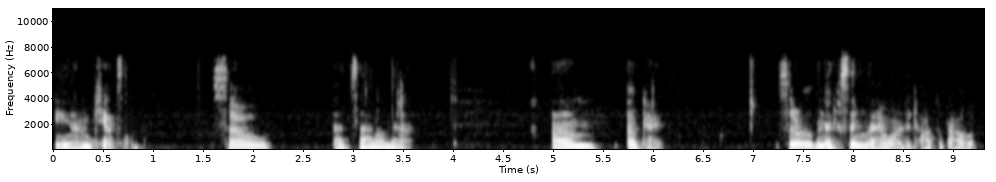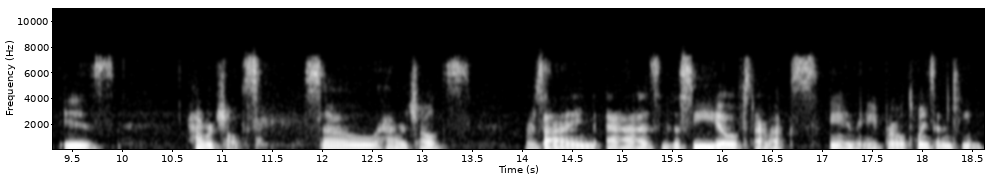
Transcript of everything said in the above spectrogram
and canceled. So that's that on that. Um, Okay. So the next thing that I wanted to talk about is Howard Schultz. So Howard Schultz resigned as the CEO of Starbucks in April 2017,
